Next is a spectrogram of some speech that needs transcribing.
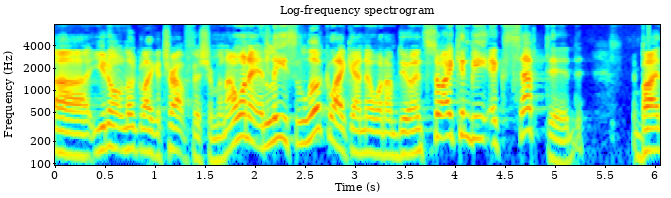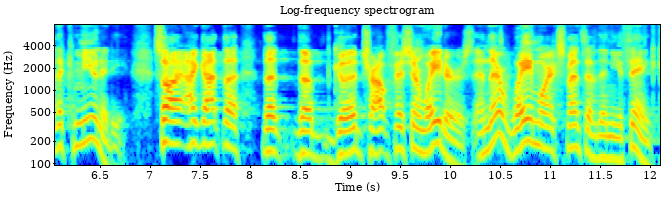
uh, you don't look like a trout fisherman. I want to at least look like I know what I'm doing so I can be accepted by the community. So I, I, got the, the, the good trout fishing waders, and they're way more expensive than you think.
